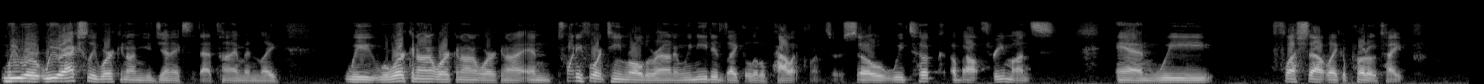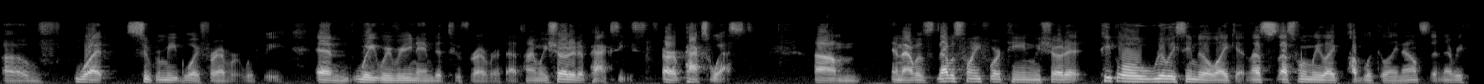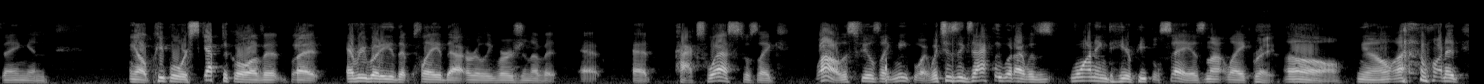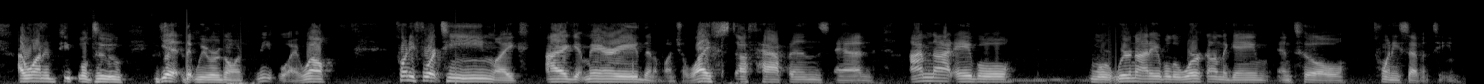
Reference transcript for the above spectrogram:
we were we were actually working on Mew-Genics at that time, and like we were working on it, working on it, working on it, and 2014 rolled around, and we needed like a little palate cleanser. So we took about three months, and we fleshed out like a prototype of what Super Meat Boy Forever would be, and we, we renamed it to Forever at that time. We showed it at PAX East or PAX West, um, and that was that was 2014. We showed it. People really seemed to like it. And that's that's when we like publicly announced it and everything. And you know, people were skeptical of it, but everybody that played that early version of it at, at PAX West was like, "Wow, this feels like Meat Boy," which is exactly what I was wanting to hear people say. It's not like, Right. oh, you know, I wanted I wanted people to get that we were going for Meat Boy. Well, 2014, like I get married, then a bunch of life stuff happens, and I'm not able, we're, not able to work on the game until 2017.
